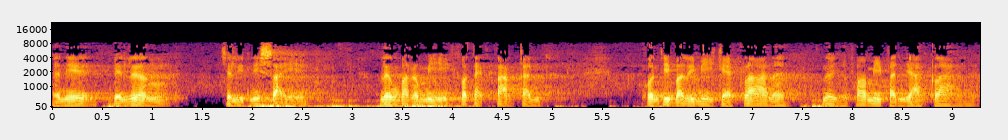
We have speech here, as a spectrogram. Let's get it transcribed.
อันนี้เป็นเรื่องจริตนิสัย เรื่องบารมีก็แตกต่างกัน คนที่บารมีแก่กล้านะโดยเฉพาะมีปัญญากล้านะ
